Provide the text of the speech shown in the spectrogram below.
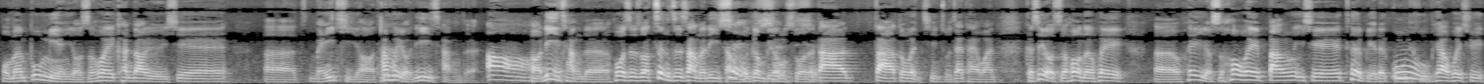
我们不免有时候会看到有一些。呃，媒体哈、哦，它会有立场的、嗯、哦，好立场的，或者是说政治上的立场，我更不用说了，大家大家都很清楚，在台湾。可是有时候呢，会呃，会有时候会帮一些特别的股、嗯、股票会去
